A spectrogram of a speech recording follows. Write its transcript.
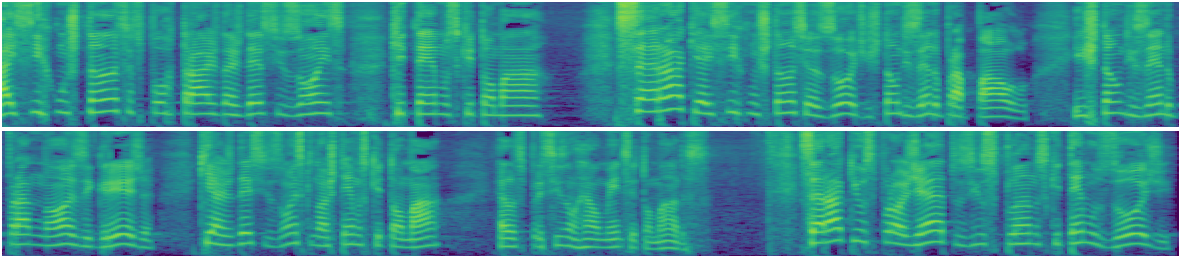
às circunstâncias por trás das decisões que temos que tomar. Será que as circunstâncias hoje estão dizendo para Paulo e estão dizendo para nós, igreja, que as decisões que nós temos que tomar, elas precisam realmente ser tomadas? Será que os projetos e os planos que temos hoje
